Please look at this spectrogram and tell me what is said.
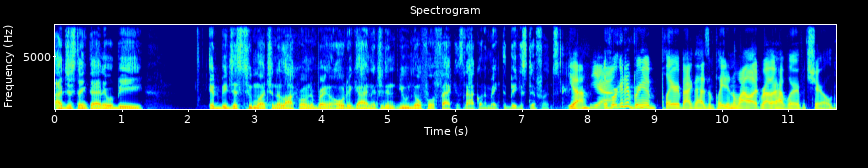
I just think that it would be it'd be just too much in the locker room to bring an older guy in that you didn't you know for a fact it's not going to make the biggest difference. Yeah. Yeah. If we're gonna bring a player back that hasn't played in a while, I'd rather have Larry Fitzgerald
